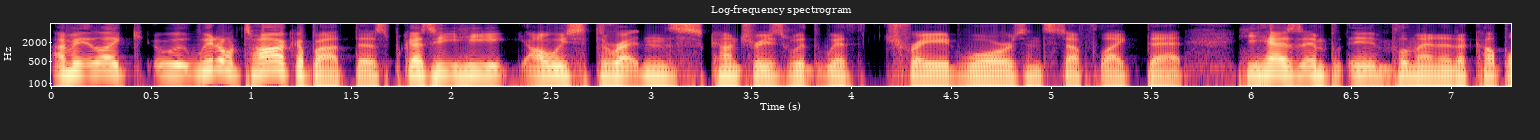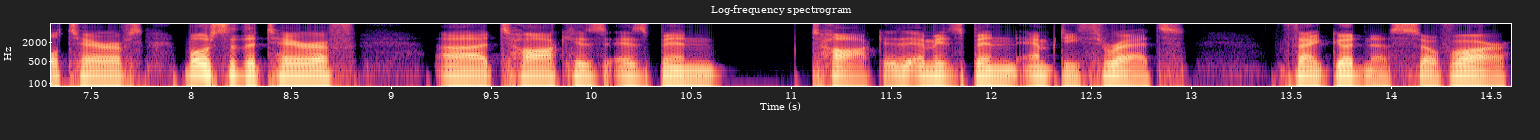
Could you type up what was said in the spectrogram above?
I mean, like we don't talk about this because he, he always threatens countries with, with trade wars and stuff like that. He has imp- implemented a couple tariffs. Most of the tariff uh, talk has has been talk. I mean, it's been empty threats. Thank goodness so far.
